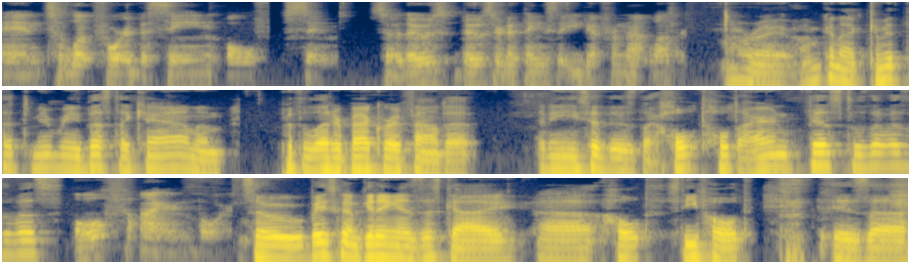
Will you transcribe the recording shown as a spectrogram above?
and to look forward to seeing Ulf soon. So those those are the things that you get from that letter. All right, I'm gonna commit that to memory the best I can and put the letter back where I found it. And he said there's like Holt, Holt Iron Fist. Was that was it was? Ulf Ironborn. So basically, I'm getting is this guy, uh, Holt, Steve Holt, is uh,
